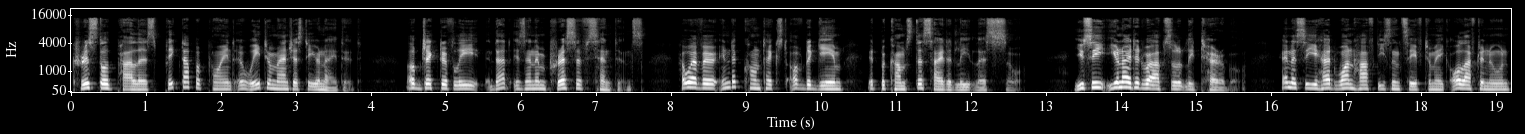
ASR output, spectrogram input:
Crystal Palace picked up a point away to Manchester United. Objectively, that is an impressive sentence. However, in the context of the game, it becomes decidedly less so. You see, United were absolutely terrible. Hennessy had one half decent save to make all afternoon,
